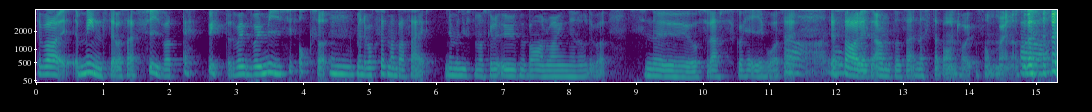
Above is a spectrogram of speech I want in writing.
Det var, jag minns det var så här, fy vad deppigt. Det var, det var ju mysigt också. Mm. Men det var också att man bara så här, ja men just när man skulle ut med barnvagnen och det var snö och slask och hej och så här. Ja, Jag sa det till Anton så här, nästa barn tar vi på sommaren. Alltså Ja. det,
